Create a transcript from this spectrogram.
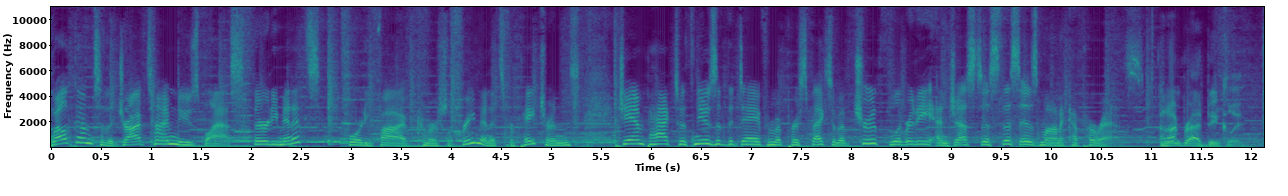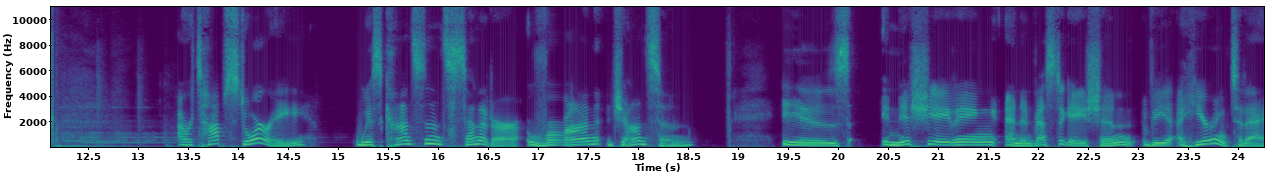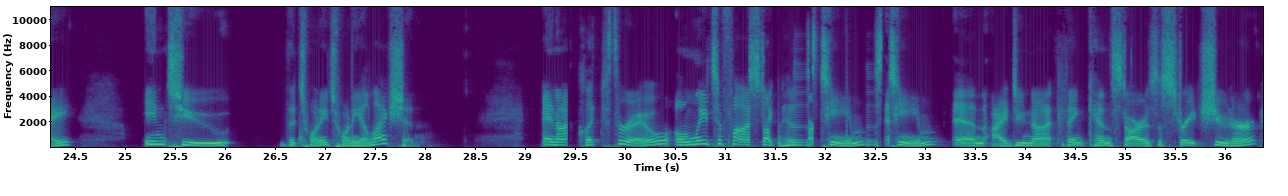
Welcome to the Drive Time News Blast. 30 minutes, 45 commercial free minutes for patrons. Jam packed with news of the day from a perspective of truth, liberty, and justice. This is Monica Perez. And I'm Brad Binkley. Our top story Wisconsin Senator Ron Johnson is initiating an investigation via a hearing today into the 2020 election. And I clicked through only to find his team, his team, and I do not think Ken Starr is a straight shooter.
